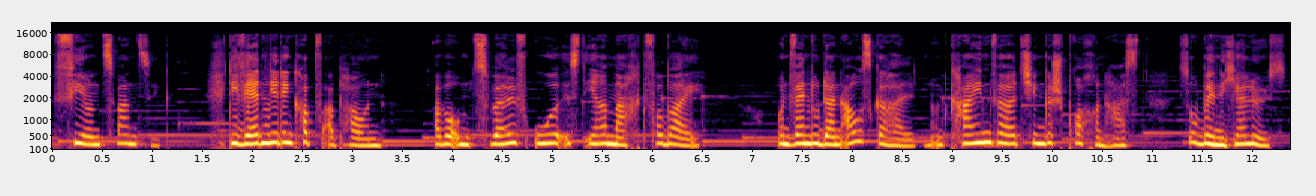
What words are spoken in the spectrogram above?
vierundzwanzig. Die werden dir den Kopf abhauen, aber um zwölf Uhr ist ihre Macht vorbei. Und wenn du dann ausgehalten und kein Wörtchen gesprochen hast, so bin ich erlöst.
